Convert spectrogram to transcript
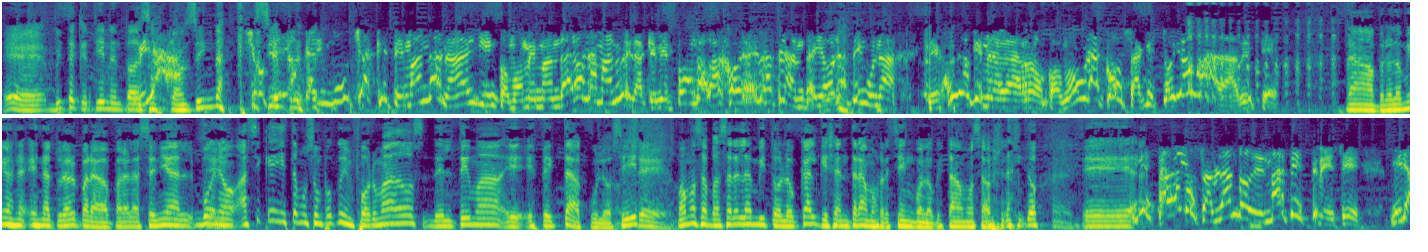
eh, viste que tienen todas Mirá, esas consignas que Yo siempre... creo que hay muchas que te mandan a alguien, como me mandaron a Manuela, que me ponga abajo de la planta y ahora tengo una, te juro que me agarró como una cosa, que estoy ahogada, ¿viste? No, pero lo mío es, es natural para, para la señal. Bueno, así que ahí estamos un poco informados del tema eh, espectáculo, ¿sí? Sí. Vamos a pasar al ámbito local, que ya entramos recién con lo que estábamos hablando. Eh, Y estábamos hablando del martes 13. Mira,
